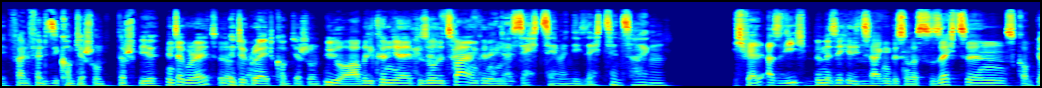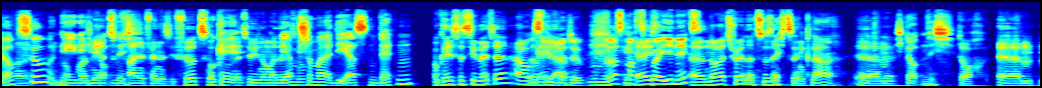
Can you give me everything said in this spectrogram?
Nee, Final Fantasy kommt ja schon, das Spiel. Integrate? Oder? Integrate kommt ja schon. Ja, aber die können ja Episode 2 ankündigen. Alter, 16, wenn die 16 zeigen. Ich werde, also die, ich bin mir sicher, die zeigen ein bisschen was zu 16. Es kommt Glaubst noch, du? Noch Nee, mal ich mehr zu nicht. Final Fantasy 14. Okay, natürlich noch mal wir dazu. haben schon mal die ersten Wetten. Okay, ist das die Wette? Ah, okay, Was, ist die ja. Wette? Was macht Ja, Square Enix? Äh, neuer Trailer zu 16, klar. Ähm, Ich glaube nicht. doch. Ähm,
